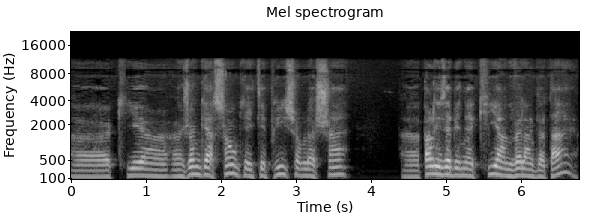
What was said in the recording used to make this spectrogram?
euh, qui est un, jeune garçon qui a été pris sur le champ euh, par les Abénakis en Nouvelle-Angleterre,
